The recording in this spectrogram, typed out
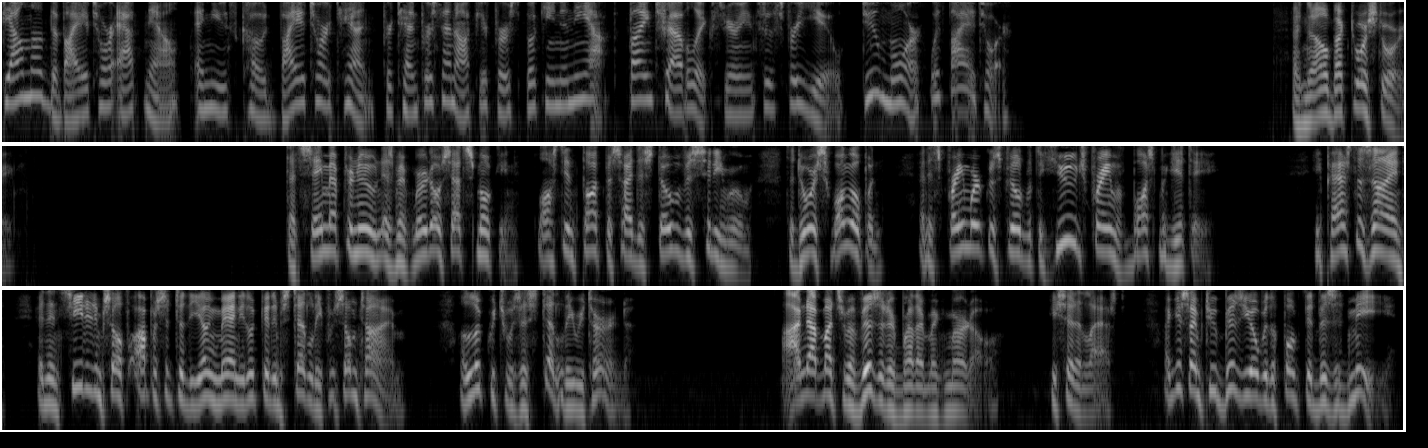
Download the Viator app now and use code Viator10 for 10% off your first booking in the app. Find travel experiences for you. Do more with Viator. And now back to our story. That same afternoon, as McMurdo sat smoking, lost in thought beside the stove of his sitting room, the door swung open, and its framework was filled with the huge frame of Boss McGinty. He passed the sign and then seated himself opposite to the young man. He looked at him steadily for some time, a look which was as steadily returned. I'm not much of a visitor, Brother McMurdo, he said at last. I guess I'm too busy over the folk that visit me.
